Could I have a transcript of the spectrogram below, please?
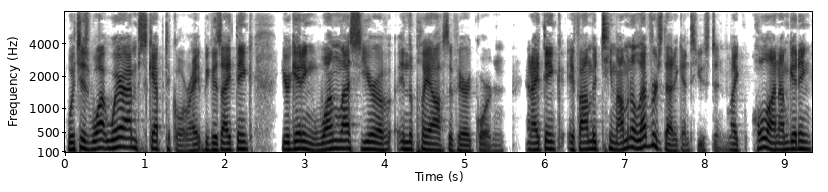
which is what where I'm skeptical, right? Because I think you're getting one less year of in the playoffs of Eric Gordon, and I think if I'm a team, I'm going to leverage that against Houston. Like, hold on, I'm getting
